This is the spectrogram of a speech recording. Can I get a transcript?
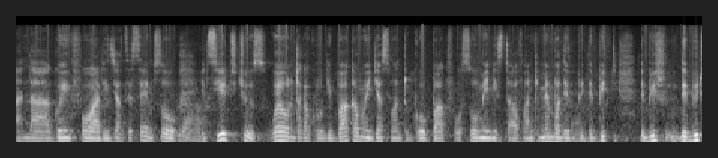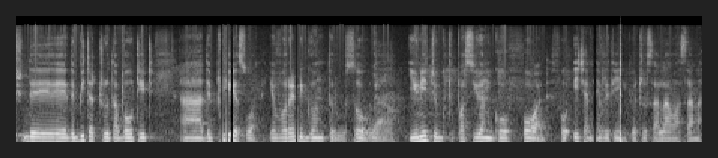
and uh, going forward is just the same. So Yeah. it's you to choose. Wewe unataka kurudi back ama you just want to go back for so many stuff. And remember the the bit the bit the bit the, the bitter truth about it. Uh, the previous one you've already gone through. So Yeah. you need to, to pursue and go forward for each and everything you tu salama sana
